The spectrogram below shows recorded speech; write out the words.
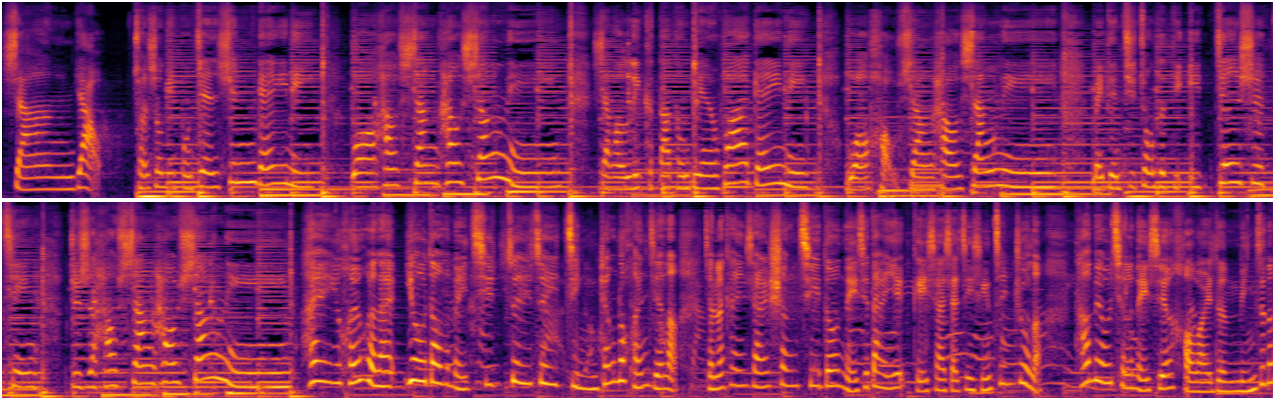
想要传送一封简讯给你，我好想好想你，想要立刻打通电话给你，我好想好想你，每天起床的第一件事情。就是好想好想你，嘿，欢迎回来，又到了每期最最紧张的环节了。咱们来看一下上期都哪些大爷给夏夏进行赞助了，他们又起了哪些好玩的名字呢？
